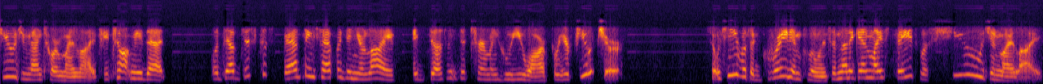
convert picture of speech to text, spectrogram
huge mentor in my life. He taught me that, well, Deb, just because bad things happened in your life, it doesn't determine who you are for your future. So he was a great influence. And then again, my faith was huge in my life.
